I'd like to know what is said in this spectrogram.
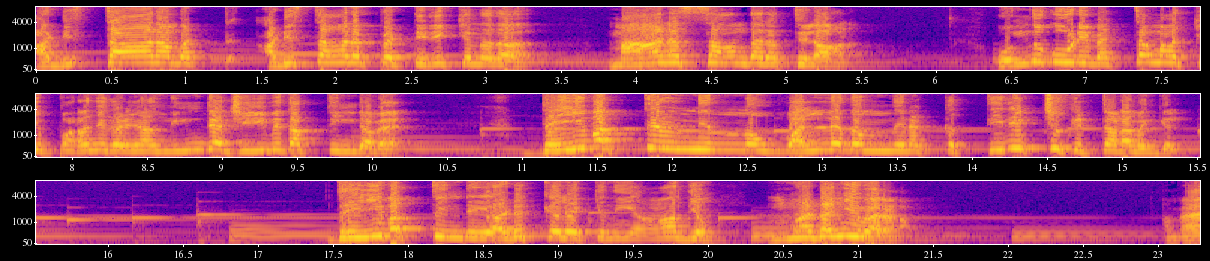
അടിസ്ഥാനപ്പെട്ട് അടിസ്ഥാനപ്പെട്ടിരിക്കുന്നത് മാനസാന്തരത്തിലാണ്. ഒന്നുകൂടി വ്യക്തമാക്കി പറഞ്ഞു കഴിഞ്ഞാൽ നിന്റെ ജീവിതത്തിന്റെ മേൽ ദൈവത്തിൽ നിന്ന് വല്ലതും നിനക്ക് തിരിച്ചു കിട്ടണമെങ്കിൽ ദൈവത്തിന്റെ അടുക്കലേക്ക് നീ ആദ്യം മടങ്ങി വരണം. അമേ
